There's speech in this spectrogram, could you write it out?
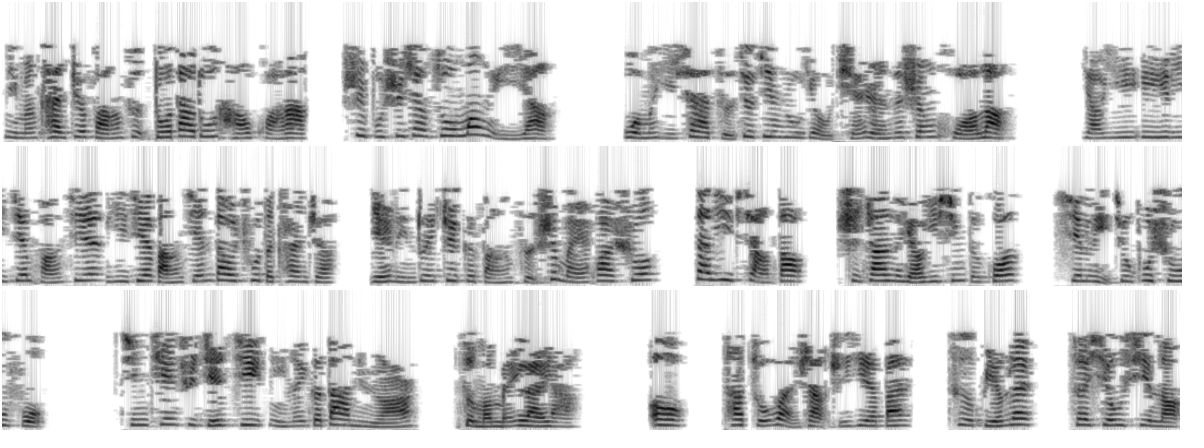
你们看这房子多大多豪华啊，是不是像做梦一样？我们一下子就进入有钱人的生活了。”姚依依一间房间一间房间到处的看着，严林对这个房子是没话说，但一想到是沾了姚一心的光，心里就不舒服。今天去接机，你那个大女儿怎么没来呀？哦，她昨晚上值夜班，特别累，在休息呢。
